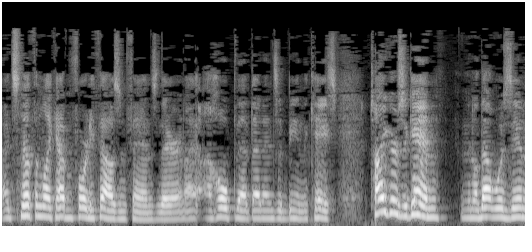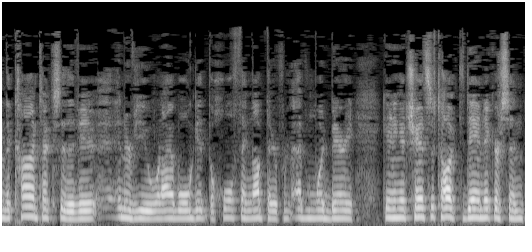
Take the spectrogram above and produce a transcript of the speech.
It's nothing like having 40,000 fans there, and I, I hope that that ends up being the case. Tigers, again, you know, that was the end of the context of the interview when I will get the whole thing up there from Evan Woodbery, getting a chance to talk to Dan Dickerson.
